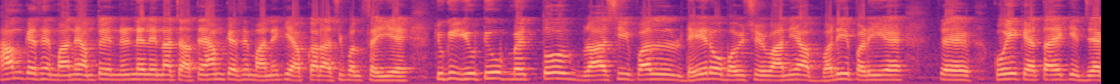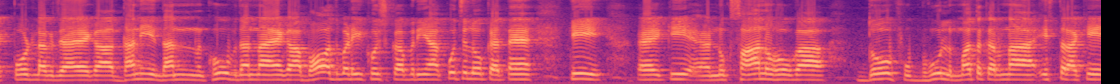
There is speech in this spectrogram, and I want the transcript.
हम कैसे माने? हम तो ये निर्णय लेना चाहते हैं। हम कैसे माने कि आपका राशिफल सही है? क्योंकि यूट्यूब में तो राशिफल ढेरों भविष्यवाणियाँ भरी पड़ी है। कोई कहता है कि जैकपॉट लग जाएगा, धन ही धन, खूब धन आएगा, बहुत बड़ी खुशखबरियाँ। कुछ लोग कहते हैं कि कि नुकसान होगा। दो भूल मत करना। इस तरह के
